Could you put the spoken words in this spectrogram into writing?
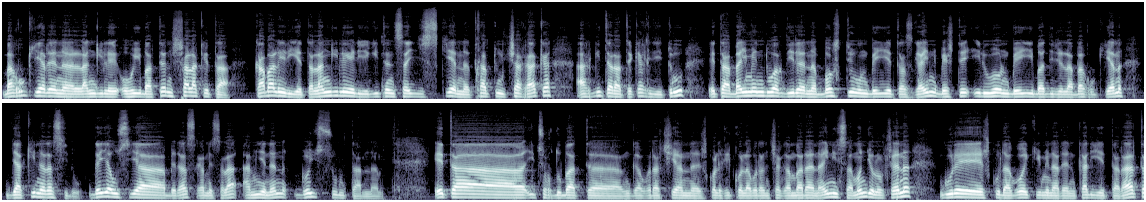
barrukiaren langile hori baten salaketa, kabaleri eta langileeri egiten zaizkien tratu txarrak argitarat ekarri ditu eta baimenduak diren bosteun behietaz gain, beste iruon behi badirela barrukian jakin arazidu. Deia usia beraz, ramezala, amienen goizuntan. Eta itzordu bat uh, gaur ratxian eskualeriko laborantza gambaran hain izan mondiolosen, gure eskudago ekimenaren kalietarat,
